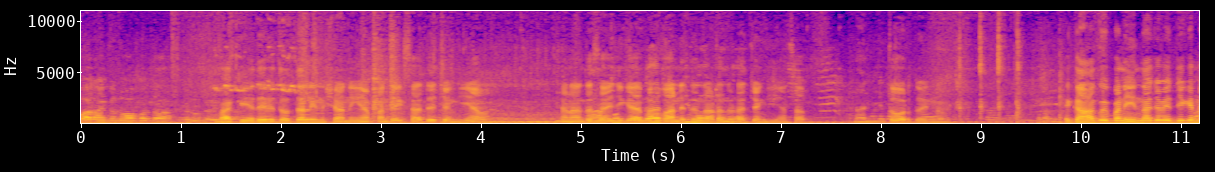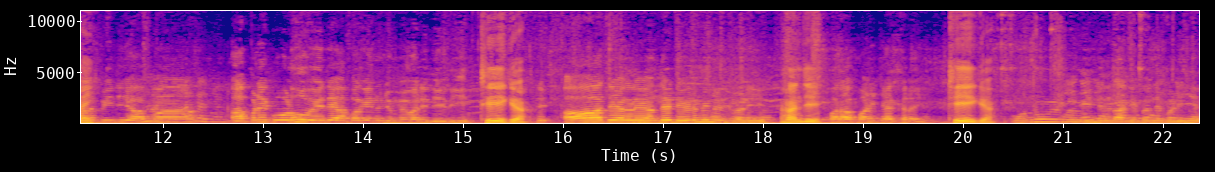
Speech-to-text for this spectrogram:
12 ਕਿਲੋ ਆਪਾਂ 10 ਕਿਲੋ ਬਾਕੀ ਇਹਦੇ ਵੀ ਦੁੱਧ ਵਾਲੀ ਨਿਸ਼ਾਨੀਆਂ ਆਪਾਂ ਦੇਖ ਸਕਦੇ ਚੰਗੀਆਂ ਵਾ। ਥਣਾ ਦਾ ਸਾਈਜ਼ ਗੈਪ ਬਹਾਨੇ ਤੇ ਨਾੜਾ ਥੋੜਾ ਚੰਗੀਆਂ ਸਭ। ਹਾਂਜੀ। ਤੋਰ ਦੋ ਇਹਨਾਂ ਨੂੰ। ਇਹ ਗਾਂ ਕੋਈ ਬਣੀ ਇਹਨਾਂ ਚ ਜੀ ਕਿ ਨਹੀਂ? ਵੀ ਜੀ ਆਪਾਂ ਆਪਣੇ ਕੋਲ ਹੋਵੇ ਤੇ ਆਪਾਂ ਕਿਸ ਨੂੰ ਜ਼ਿੰਮੇਵਾਰੀ ਦੇ ਦਈਏ। ਠੀਕ ਆ। ਤੇ ਆ ਤੇ ਅਗਲੇ ਆਂਦੇ ਡੇਢ ਮਹੀਨੇ ਦੀ ਬਣੀ ਹੈ ਹਾਂਜੀ। ਪਰ ਆਪਾਂ ਨਹੀਂ ਚੈੱਕ ਕਰਾਈ। ਠੀਕ ਆ। ਉਹਨੂੰ ਵੀ ਕੋਈ ਮਹੀਨੇ ਦੇ ਲਾਗੇ ਬੰਨੇ ਬਣੀ ਹੈ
